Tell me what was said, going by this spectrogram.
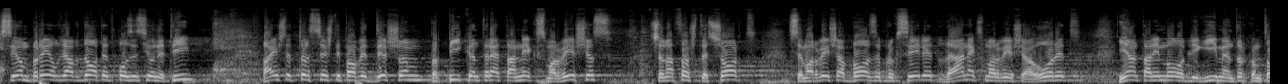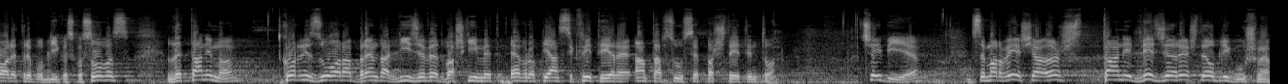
si ombrellë lavdate të pozicionit të tij. Ai ishte tërësisht i pavetëdijshëm për pikën e tretë të aneks marrëveshjes, që na thoshte qartë se marrëveshja bazë e Brukselit dhe aneks marrëveshja e Ohrit janë tani më obligime ndërkombëtare të Republikës Kosovës dhe tani më të kornizuara brenda ligjeve të Bashkimit Evropian si kritere anëtarësuese për shtetin tonë. Çë i bie se marrëveshja është tani ligjërisht e obligueshme.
